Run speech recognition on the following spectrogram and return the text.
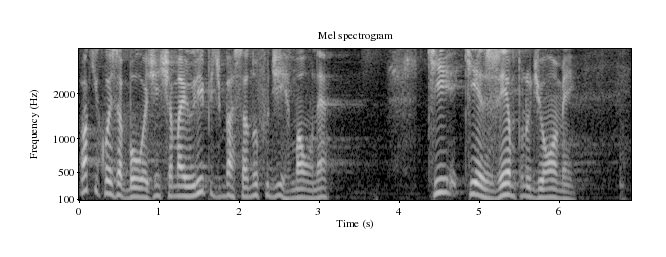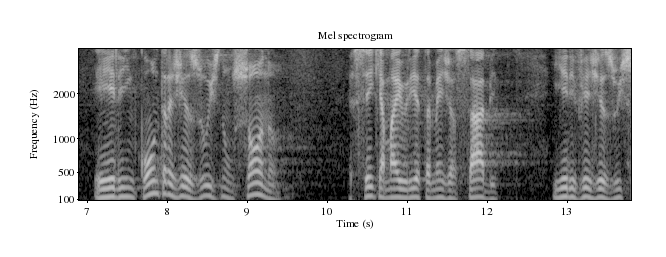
olha que coisa boa, a gente chama Eurípides Bassanufo de irmão, né? Que, que exemplo de homem. Ele encontra Jesus num sono, eu sei que a maioria também já sabe, e ele vê Jesus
